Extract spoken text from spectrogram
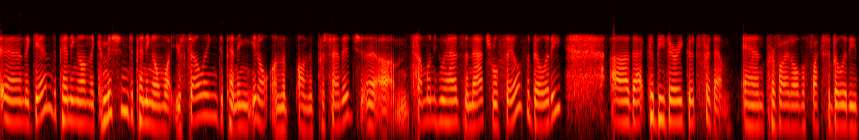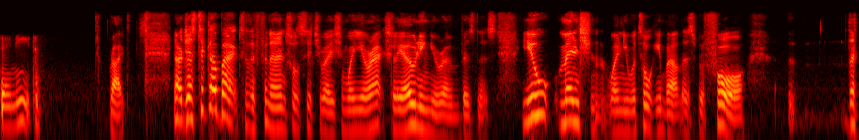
and again, depending on the commission, depending on what you're selling, depending you know on the on the percentage, um, someone who has the natural sales ability, uh, that could be very good for them and provide all the flexibility they need. Right. Now, just to go back to the financial situation where you're actually owning your own business, you mentioned when you were talking about this before the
